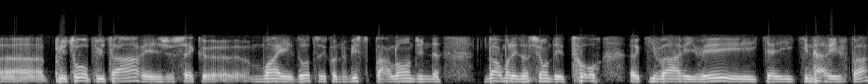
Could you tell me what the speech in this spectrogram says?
Euh, plus tôt ou plus tard, et je sais que moi et d'autres économistes parlons d'une normalisation des taux euh, qui va arriver et qui, qui n'arrive pas,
